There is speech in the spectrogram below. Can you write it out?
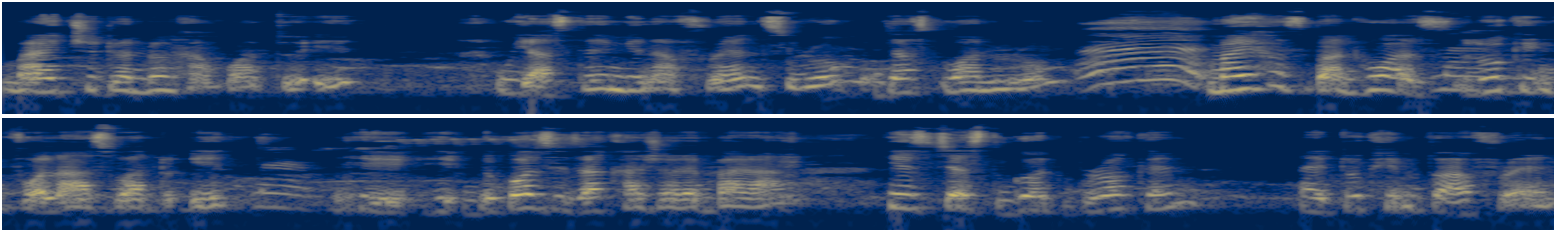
My children don't have what to eat. We are staying in a friend's room, just one room. My husband, who was looking for us what to eat, he, he because he's a casual barrack, he's just got broken. I took him to a friend.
